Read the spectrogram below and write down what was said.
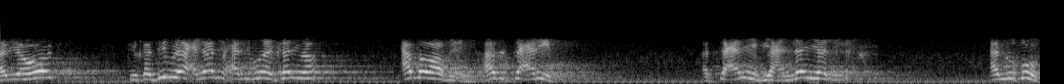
اليهود في كثير من الأحيان يحرفون الكلمة عن مواضعه. هذا التعريف التعريف يعني لي النصوص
